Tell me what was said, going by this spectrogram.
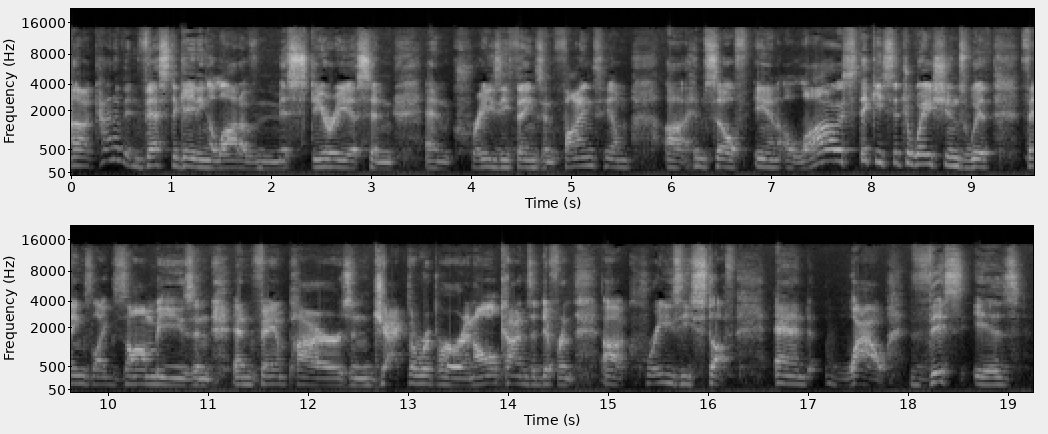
uh, kind of investigating a lot of mysterious and and crazy things, and finds him uh, himself in a lot of sticky situations with things like zombies and and vampires and Jack the Ripper and all kinds of different uh, crazy stuff. And wow, this is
